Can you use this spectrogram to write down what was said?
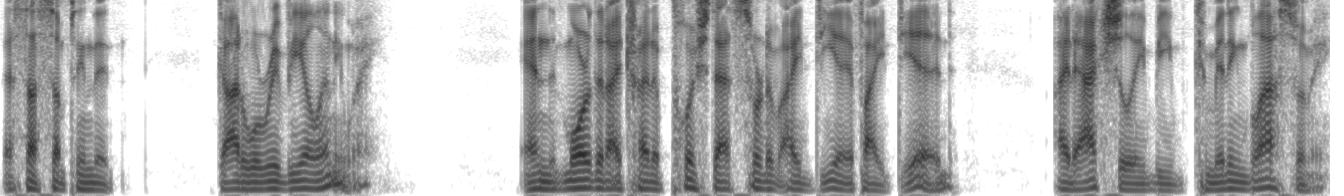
That's not something that God will reveal anyway. And the more that I try to push that sort of idea, if I did, I'd actually be committing blasphemy.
